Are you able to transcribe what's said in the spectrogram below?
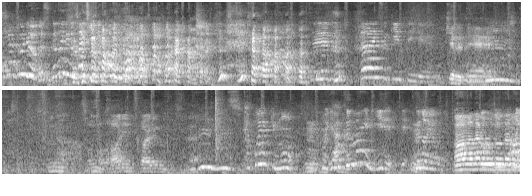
嚼量が少ないけど最近 絶対好きっていう、ーいけるうね、んそう。いうの代わりに使えるんですね。うんうん、たこ焼きも、うんもう焼く前に入れて、うん。具のように。ああなるほどなるほど。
